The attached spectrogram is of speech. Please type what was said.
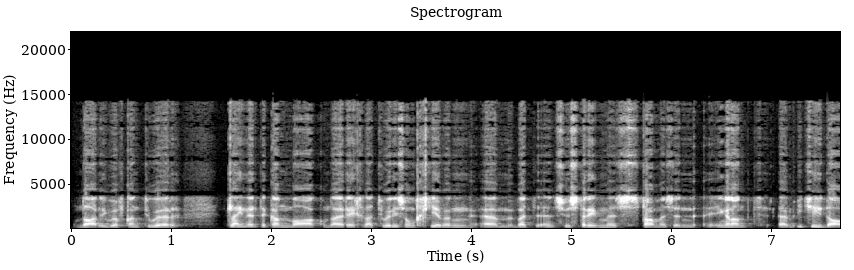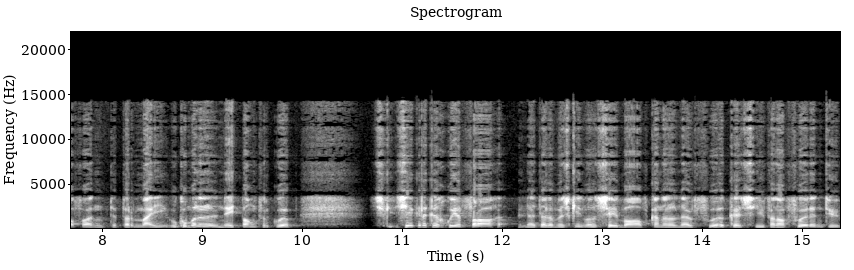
om daar die hoofkantoor kleiner te kan maak om daai regulatoriese omgewing ehm um, wat so streng is, stram is in Engeland ehm um, ietsie daarvan te vermy. Hoekom wil hulle netbank verkoop? Sekerlik 'n goeie vraag dat hulle miskien wil sê waar kan hulle nou fokus hier van af vorentoe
